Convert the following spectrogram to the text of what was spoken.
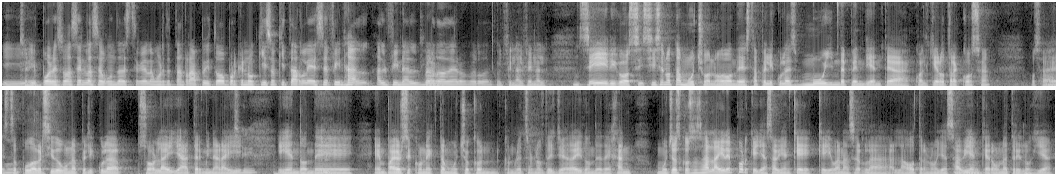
Y, Sí. y por eso hacen la segunda estrella de la muerte tan rápido y todo, porque no quiso quitarle ese final al final Claro. verdadero, ¿verdad? El final, final. Sí, digo, sí, sí se nota mucho, ¿no? Donde esta película es muy independiente a cualquier otra cosa. O sea, esto pudo haber sido una película sola y ya terminar ahí. Sí. Y en donde Empire se conecta mucho con, con Return of the Jedi, donde dejan muchas cosas al aire porque ya sabían que, que iban a hacer la, la otra, ¿no? Ya sabían que era una trilogía.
